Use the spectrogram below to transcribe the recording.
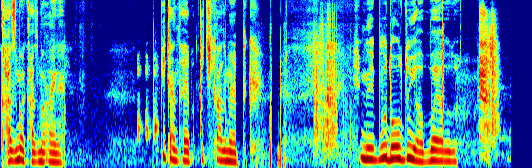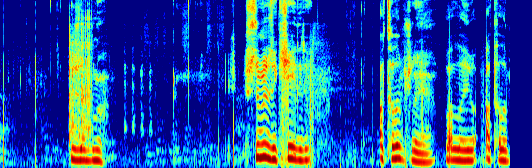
Kazma kazma aynen. Bir tane daha yap. iki kazma yaptık. Şimdi bu doldu ya. Bayağı dolu. O yüzden bunu üstümüzdeki şeyleri atalım şuna ya. Vallahi atalım.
